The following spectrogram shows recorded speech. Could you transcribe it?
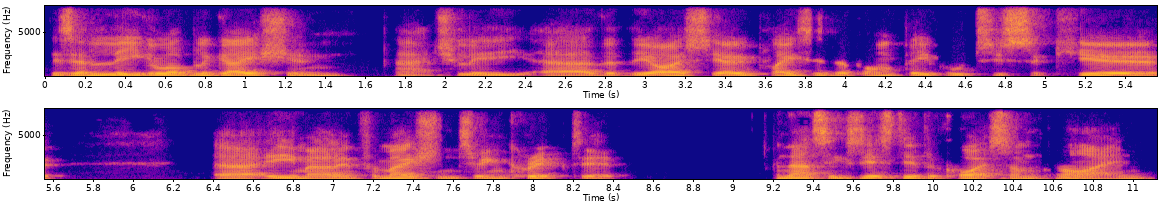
there's a legal obligation actually uh, that the ICO places upon people to secure uh, email information to encrypt it and that's existed for quite some time.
